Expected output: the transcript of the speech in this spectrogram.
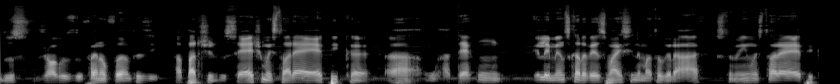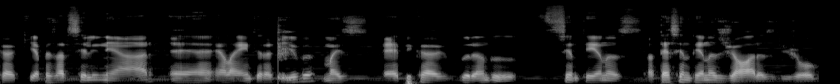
dos jogos do Final Fantasy, a partir do 7, uma história épica, uh, até com elementos cada vez mais cinematográficos também, uma história épica que apesar de ser linear, é, ela é interativa, mas épica durando centenas, até centenas de horas de jogo.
